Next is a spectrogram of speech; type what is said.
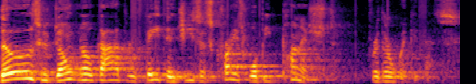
Those who don't know God through faith in Jesus Christ will be punished for their wickedness.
